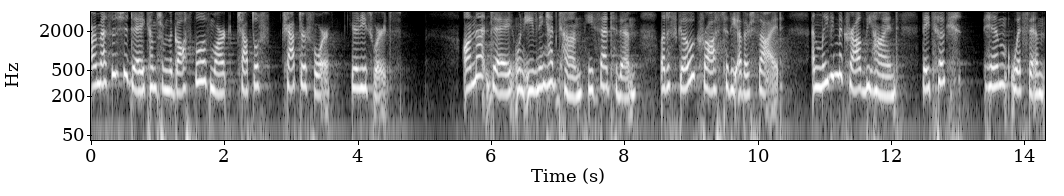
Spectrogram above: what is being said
Our message today comes from the Gospel of Mark, chapter, chapter 4. Hear these words. On that day, when evening had come, he said to them, Let us go across to the other side. And leaving the crowd behind, they took him with them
